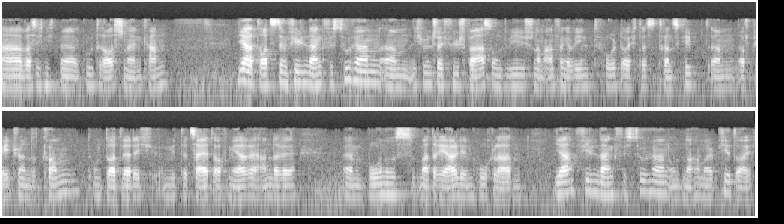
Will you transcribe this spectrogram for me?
äh, was ich nicht mehr gut rausschneiden kann. Ja, trotzdem vielen Dank fürs Zuhören. Ähm, ich wünsche euch viel Spaß und wie schon am Anfang erwähnt, holt euch das Transkript ähm, auf patreon.com und dort werde ich mit der Zeit auch mehrere andere ähm, Bonusmaterialien hochladen. Ja, vielen Dank fürs Zuhören und noch einmal pfiat euch.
